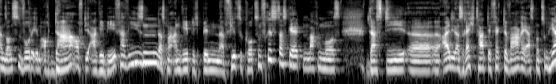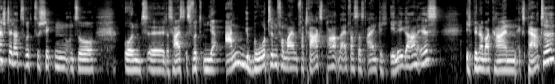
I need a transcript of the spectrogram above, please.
Ansonsten wurde eben auch da auf die AGB verwiesen, dass man angeblich binnen einer viel zu kurzen Frist das geltend machen muss, dass die äh, Aldi das Recht hat, defekte Ware erstmal zum Hersteller zurückzuschicken und so. Und äh, das heißt, es wird mir angeboten von meinem Vertragspartner etwas, das eigentlich illegal ist. Ich bin aber kein Experte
